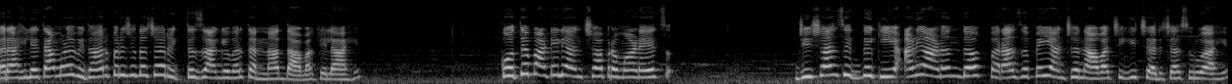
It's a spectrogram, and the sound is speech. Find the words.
राहिले. त्यामुळे विधान परिषदेच्या रिक्त जागेवर त्यांना दावा केला आहे. कोते पाटील यांच्याप्रमाणेच जिशान सिद्दीकी आणि आनंद पराजपे यांच्या नावाचीही चर्चा सुरू आहे.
